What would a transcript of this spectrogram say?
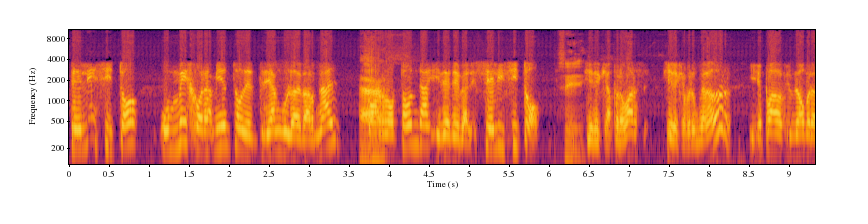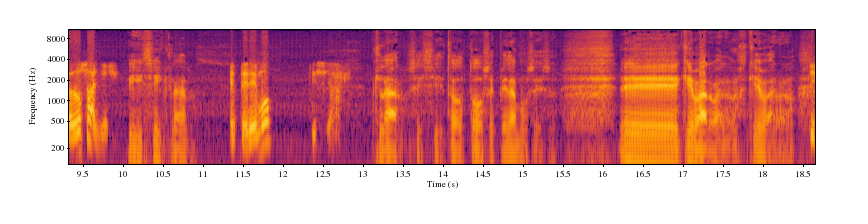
Se licitó un mejoramiento del triángulo de Bernal Ah. con rotonda y de niveles. Se licitó, sí. tiene que aprobarse, tiene que haber un ganador y después va a haber una obra de dos años. Y sí, claro. Esperemos que se haga. Claro, sí, sí, todos, todos esperamos eso. Eh, qué bárbaro, qué bárbaro. Sí,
